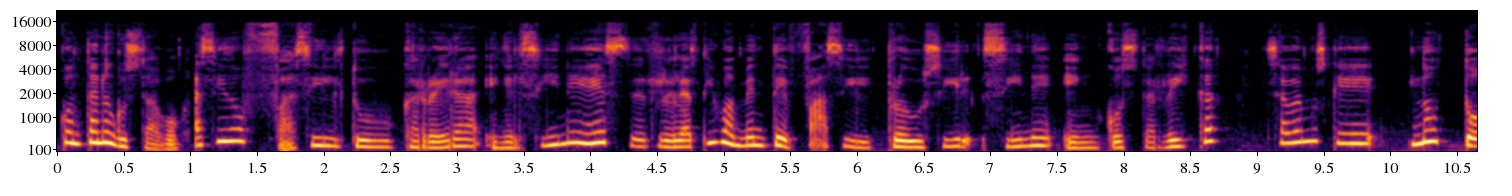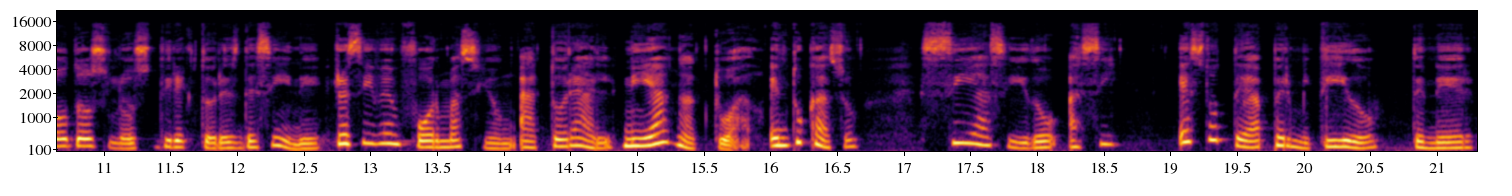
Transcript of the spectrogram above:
Contanos, Gustavo, ¿ha sido fácil tu carrera en el cine? ¿Es relativamente fácil producir cine en Costa Rica? Sabemos que no todos los directores de cine reciben formación actoral ni han actuado. En tu caso, sí ha sido así. Esto te ha permitido tener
